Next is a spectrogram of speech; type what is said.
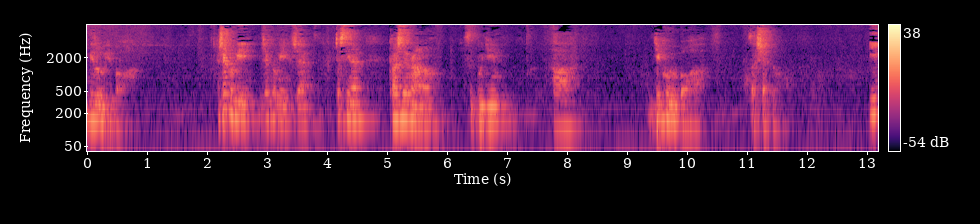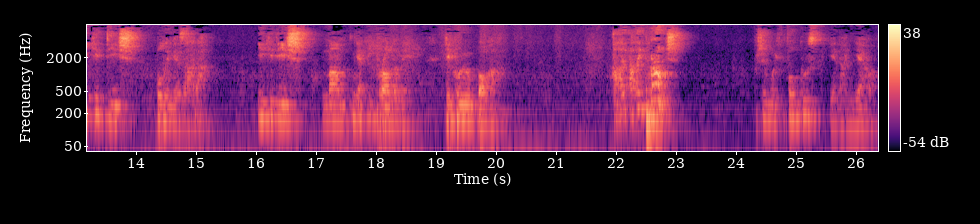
miluji Boha. Řekl mi, řekl mi, že Justine, každé ráno se budím a děkuji Boha za všechno. I když bolí mě záda. I když mám nějaký problémy. Děkuju Boha. Ale, ale proč? Protože můj fokus je na něho.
